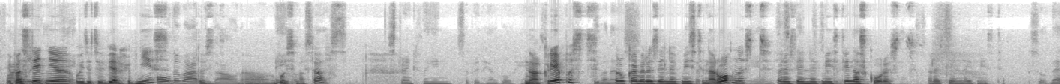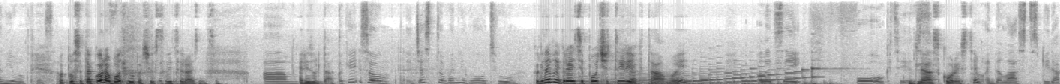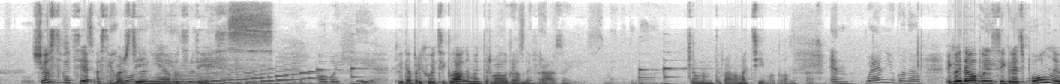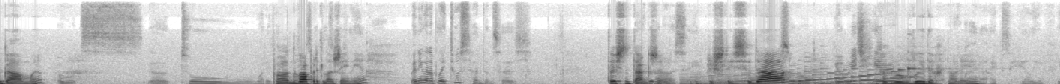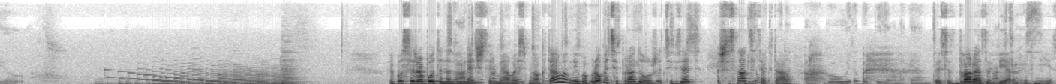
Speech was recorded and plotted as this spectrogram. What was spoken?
И последнее, вы идете вверх и вниз, то есть э, 8 октав на крепость руками раздельно вместе, на ровность раздельно вместе и на скорость раздельно вместе. Вот после такой работы вы почувствуете разницу. Um, Результат. Когда вы играете по 4 октавы для скорости, oh, чувствуете освобождение вот здесь когда приходите к главному интервалу главной фразы. Главному интервалу мотива главной фразы. И когда вы будете играть полную гаммы, по два предложения, точно так же вы пришли сюда и как бы выдохнули. И после работы над двумя, четырьмя, восьми октавами попробуйте продолжить и взять 16 октав. То есть это два раза вверх и вниз.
